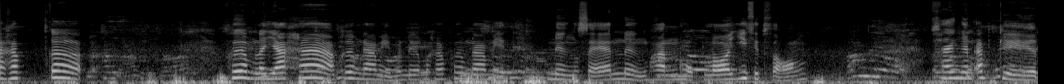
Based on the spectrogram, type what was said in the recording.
นะครับ ก็เพิ่มระยะ 5 เพิ่มดาเมจเหมือนเดิมนะครับ เพิ่มดาเมจ11,622 ใช้เงินอัปเกรด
